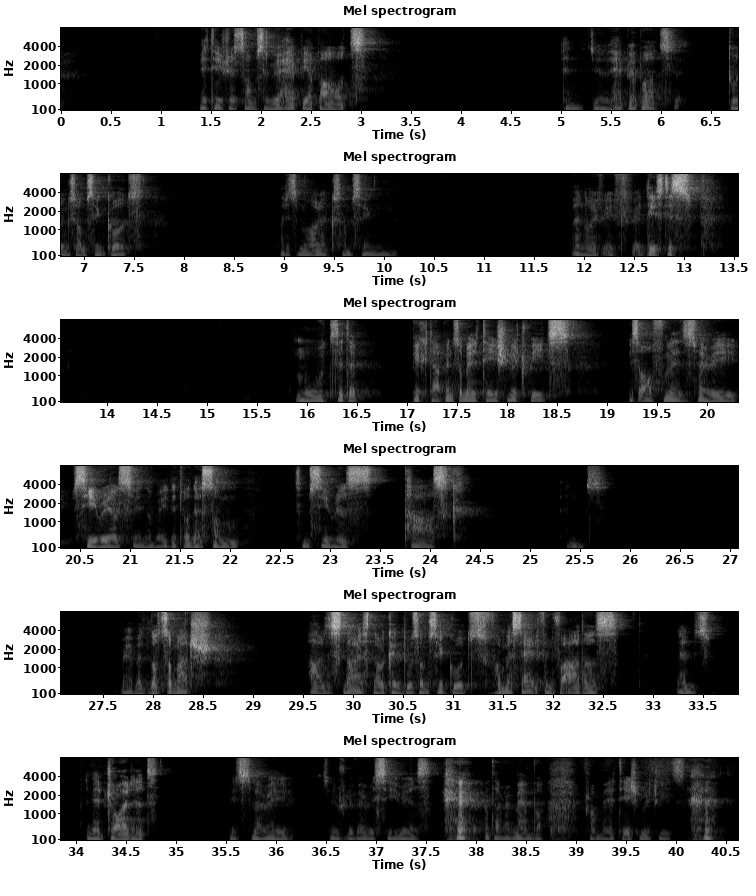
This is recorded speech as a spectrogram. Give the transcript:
meditation is something you're happy about and you're happy about doing something good but it's more like something I don't know if, if it is this mood that I picked up in some meditation retreats is often it's very serious in a way that one has some some serious task and yeah, but not so much ah oh, it's nice now I can do something good for myself and for others and and enjoy that. It's very it's usually very serious what I remember from meditation retreats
